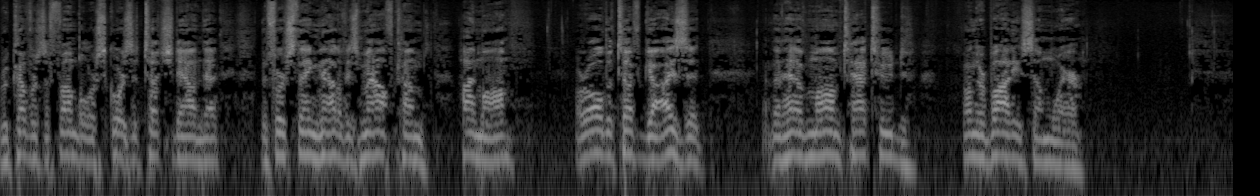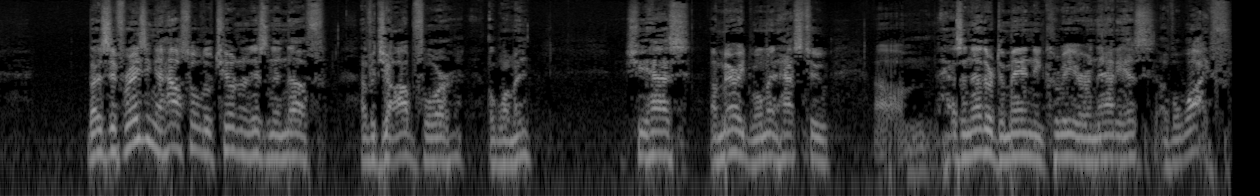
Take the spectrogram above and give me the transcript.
recovers a fumble or scores a touchdown, that the first thing out of his mouth comes, Hi, Mom. Or all the tough guys that, that have mom tattooed on their body somewhere. But as if raising a household of children isn't enough of a job for a woman, she has a married woman has to um, has another demanding career, and that is of a wife.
